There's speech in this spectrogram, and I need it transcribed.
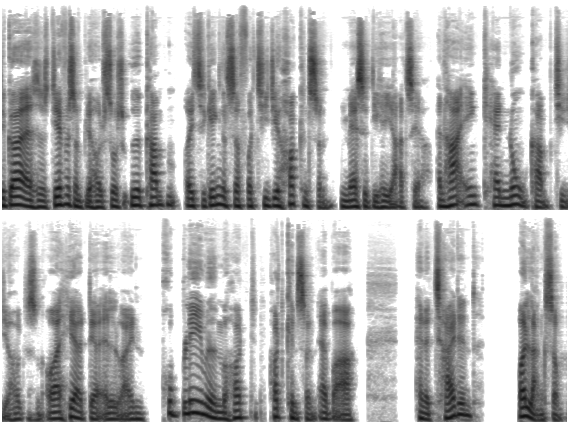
det gør altså, at Jefferson bliver holdt stort ud af kampen, og i til gengæld så får TJ Hawkinson en masse af de her yards her. Han har en kanonkamp, TJ Hawkinson, og er her der alle vejen. Problemet med Hawkinson er bare, han er tight end og langsom.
